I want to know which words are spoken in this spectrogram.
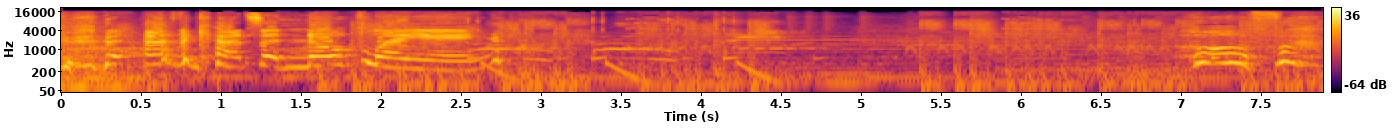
Advocat said no playing. Oof.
